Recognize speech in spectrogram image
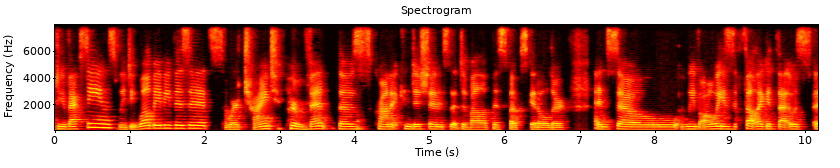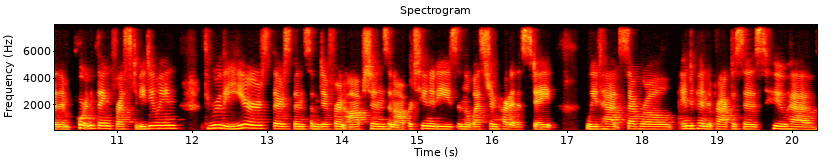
do vaccines, we do well baby visits. We're trying to prevent those chronic conditions that develop as folks get older. And so we've always felt like it, that was an important thing for us to be doing. Through the years, there's been some different options and opportunities in the western part of the state. We've had several independent practices who have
